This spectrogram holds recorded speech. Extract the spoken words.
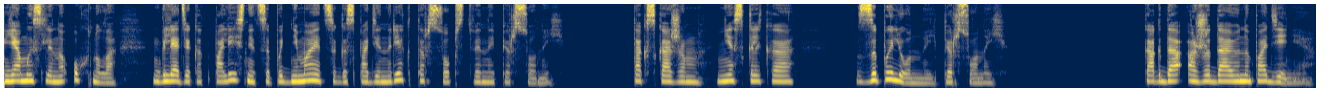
Я мысленно охнула, глядя, как по лестнице поднимается господин ректор собственной персоной. Так скажем, несколько запыленной персоной. Когда ожидаю нападения.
